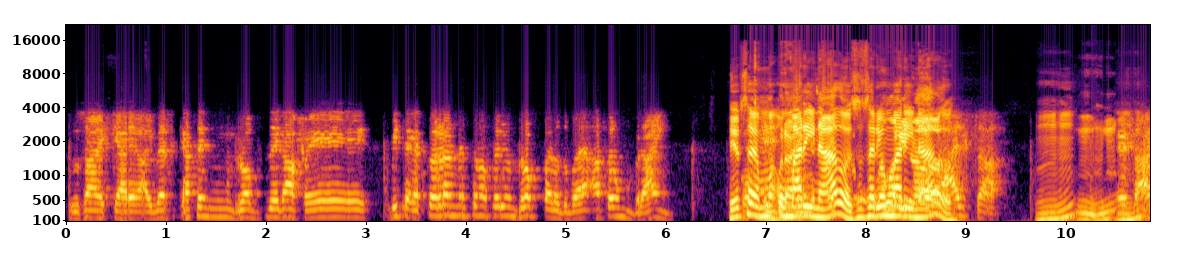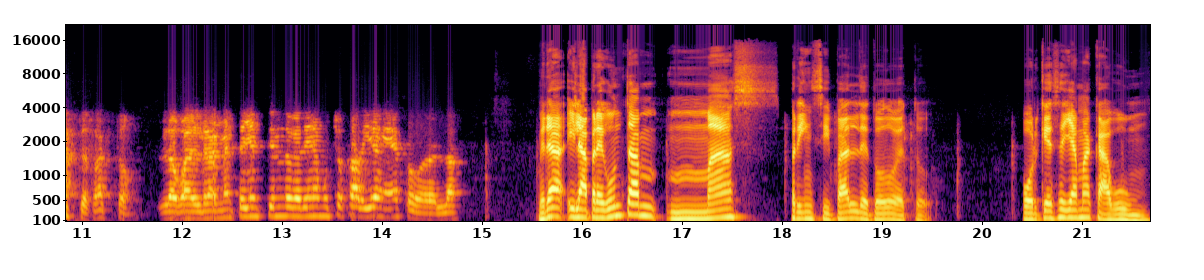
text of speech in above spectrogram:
Tú sabes que hay, hay veces que hacen drops de café. Viste que esto realmente no sería un drop, pero tú puedes hacer un brine. Sí, o sea, un, Un un marinado, eso sería un un marinado. marinado. Salsa. Exacto, exacto. Lo cual realmente yo entiendo que tiene mucho salida en eso, de verdad. Mira, y la pregunta más principal de todo esto. ¿Por qué se llama Kaboom?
